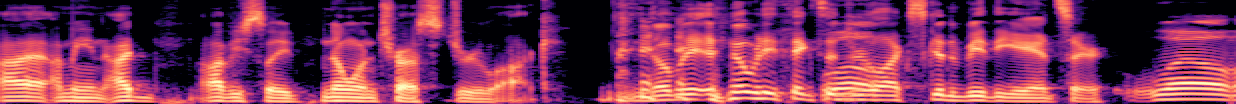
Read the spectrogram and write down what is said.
I I mean, I obviously no one trusts Drew Lock. Nobody nobody thinks that Drew Well- Lock's going to be the answer. Well,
